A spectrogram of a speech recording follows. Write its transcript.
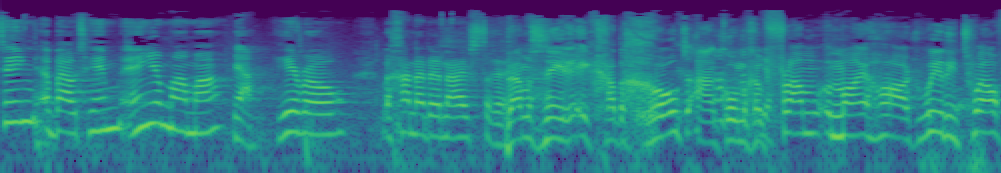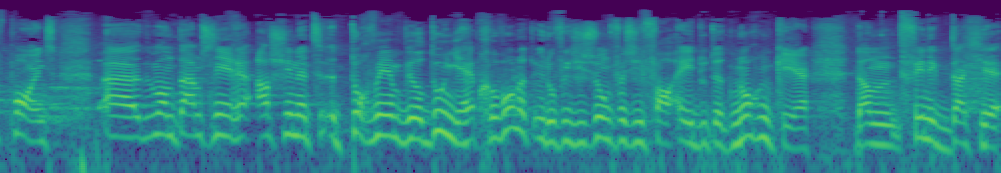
sing about him and your mama. Yeah. Hero. We gaan naar de luisteren. Dames en heren, ik ga de groot aankondigen. From my heart, really 12 points. Uh, want dames en heren, als je het toch weer wil doen... je hebt gewonnen het Eurovisie Songfestival en je doet het nog een keer... dan vind ik dat je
